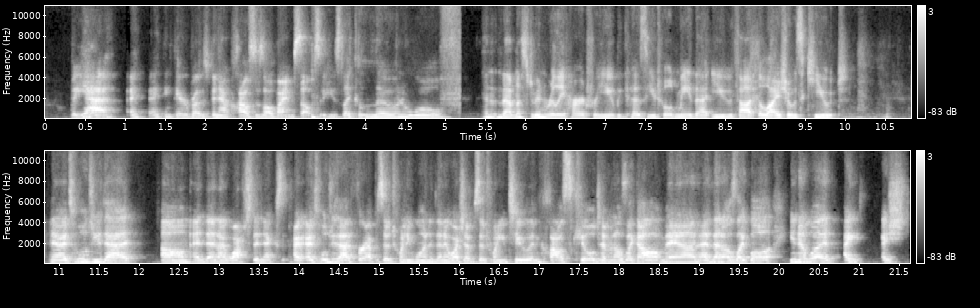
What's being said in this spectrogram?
but yeah, I, I think they were brothers. But now Klaus is all by himself, so he's like a lone wolf. And that must have been really hard for you because you told me that you thought Elijah was cute. Now I told you that Um, and then I watched the next, I, I, told you that for episode 21, and then I watched episode 22 and Klaus killed him. And I was like, oh man. And then I was like, well, you know what? I, I, sh-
